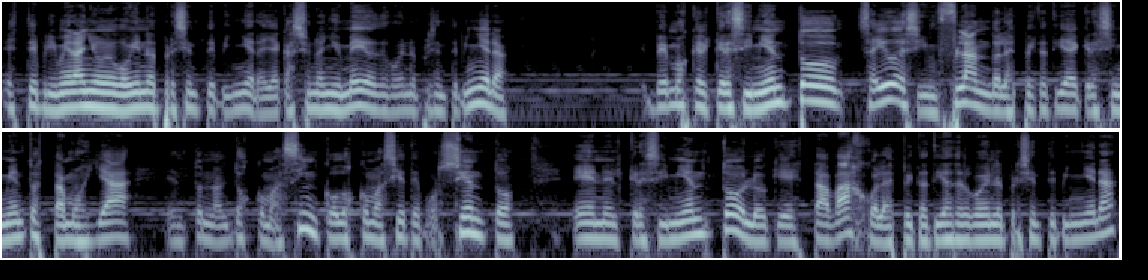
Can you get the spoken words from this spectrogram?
este primer año de gobierno del presidente Piñera, ya casi un año y medio de gobierno del presidente Piñera vemos que el crecimiento se ha ido desinflando, la expectativa de crecimiento, estamos ya en torno al 2,5, 2,7% en el crecimiento, lo que está bajo las expectativas del gobierno del presidente Piñera.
